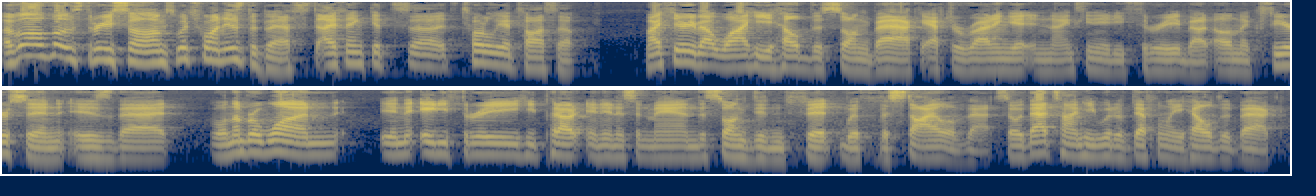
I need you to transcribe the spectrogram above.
of all those three songs, which one is the best? I think it's, uh, it's totally a toss up. My theory about why he held this song back after writing it in 1983 about Elle Macpherson is that, well, number one, in 83, he put out An Innocent Man. This song didn't fit with the style of that. So at that time, he would have definitely held it back.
